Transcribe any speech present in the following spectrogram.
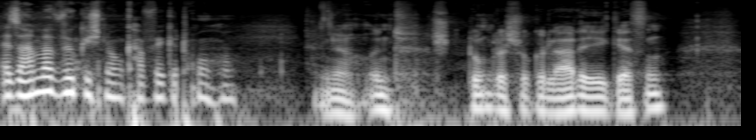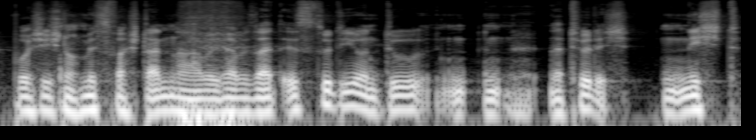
Also haben wir wirklich nur einen Kaffee getrunken. Ja, und dunkle Schokolade gegessen, wo ich dich noch missverstanden habe. Ich habe gesagt, isst du die? Und du, natürlich nicht.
